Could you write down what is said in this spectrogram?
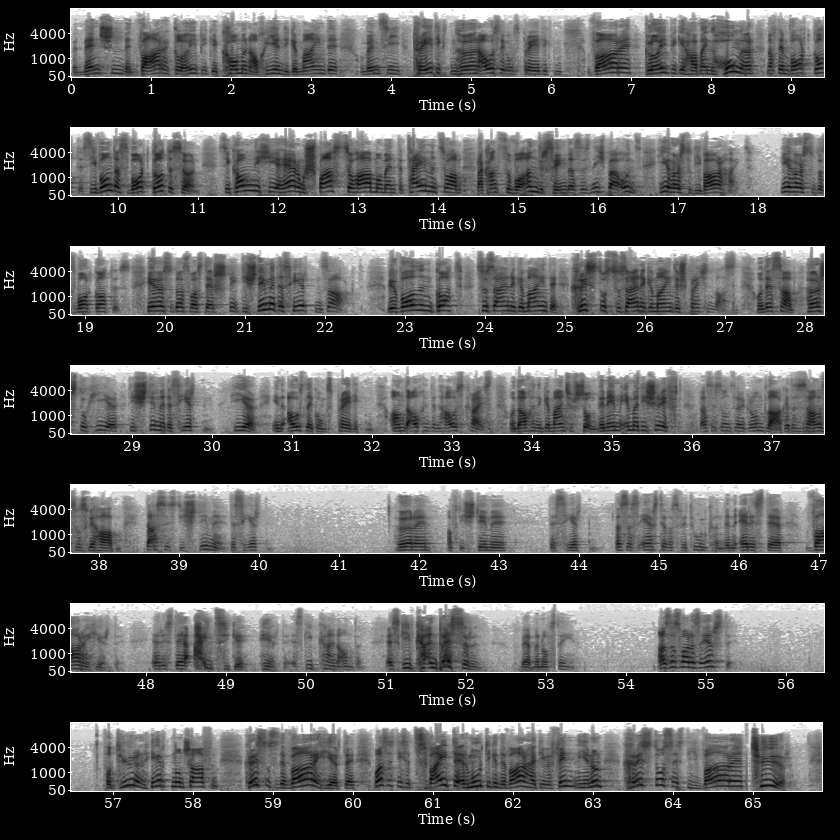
wenn Menschen, wenn wahre Gläubige kommen, auch hier in die Gemeinde, und wenn sie Predigten hören, Auslegungspredigten, wahre Gläubige haben einen Hunger nach dem Wort Gottes. Sie wollen das Wort Gottes hören. Sie kommen nicht hierher, um Spaß zu haben, um Entertainment zu haben. Da kannst du woanders hin, das ist nicht bei uns. Hier hörst du die Wahrheit. Hier hörst du das Wort Gottes. Hier hörst du das, was der, die Stimme des Hirten sagt. Wir wollen Gott zu seiner Gemeinde, Christus zu seiner Gemeinde sprechen lassen. Und deshalb hörst du hier die Stimme des Hirten, hier in Auslegungspredigten und auch in den Hauskreisen und auch in den Gemeinschaftsstunden. Wir nehmen immer die Schrift, das ist unsere Grundlage, das ist alles, was wir haben. Das ist die Stimme des Hirten. Höre auf die Stimme des Hirten. Das ist das Erste, was wir tun können, denn er ist der wahre Hirte. Er ist der einzige Hirte. Es gibt keinen anderen. Es gibt keinen besseren werden wir noch sehen. Also das war das Erste. Von Türen, Hirten und Schafen. Christus ist der wahre Hirte. Was ist diese zweite ermutigende Wahrheit, die wir finden hier nun? Christus ist die wahre Tür.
